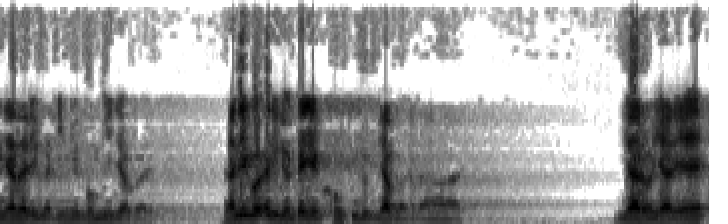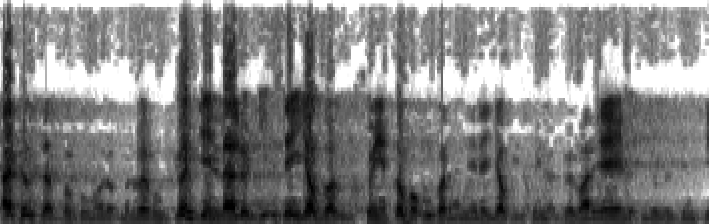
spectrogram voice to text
င်ငံသားတွေကဒီမျိုးကိုမြင်ကြပါတယ်ဒါတွေကိုအဲ့ဒီလိုတက်ရခုံရှိလို့ရပါသလား ရတော့ရတယ်အထုဆပုဂ္ဂိုလ်မှာတော့မလွယ်ဘူးကျွမ်းကျင်လာလို့ဒီအဆင့်ရောက်သွားပြီဆိုရင်သုံးဖို့ဝိပဿနာနယ်နဲ့ရောက်ပြီဆိုရင်တော့လွယ်ပါတယ်လို့ဒီလိုပဲသင်ပြ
